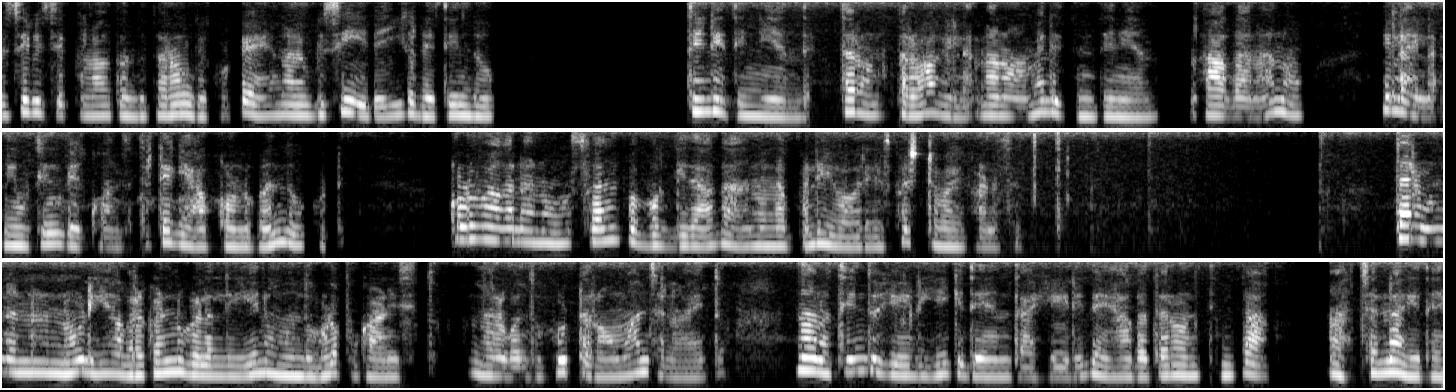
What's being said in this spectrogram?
ಬಿಸಿ ಬಿಸಿ ಪಲಾವ್ ತಂದು ತರುಣ್ಗೆ ಕೊಟ್ಟೆ. ನಾನು ಬಿಸಿ ಇದೆ, ಈಗಲೇ ತಿಂದು, ತಿಂಡಿ ತಿನ್ನಿ ಅಂದೆ. ತರುಣ್ ಪರವಾಗಿಲ್ಲ, ನಾನು ಆಮೇಲೆ ತಿಂತೀನಿ ಅಂದ. ಆಗ ನಾನು ಇಲ್ಲ ಇಲ್ಲ, ನೀವು ತಿನ್ಬೇಕು ಅಂತ ತಟ್ಟೆಗೆ ಹಾಕೊಂಡು ಬಂದು ಕೊಟ್ಟೆ. ಕೊಡುವಾಗ ನಾನು ಸ್ವಲ್ಪ ಬಗ್ಗಿದಾಗ ನನ್ನ ಬಲಿಯು ಅವರಿಗೆ ಸ್ಪಷ್ಟವಾಗಿ ಕಾಣಿಸುತ್ತಿತ್ತು. ತರುಣ್ ನನ್ನನ್ನು ನೋಡಿ ಅವರ ಕಣ್ಣುಗಳಲ್ಲಿ ಏನೋ ಒಂದು ಹೊಳಪು ಕಾಣಿಸಿತು. ನನಗೊಂದು ಪುಟ್ಟ ರೋಮಾಂಚನ ಆಯಿತು ನಾನು ತಿಂದು ಹೇಳಿ ಹೀಗಿದೆ ಅಂತ ಹೇಳಿದೆ. ಆಗ ತರುಣ್ ತಿಂತ ಚೆನ್ನಾಗಿದೆ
